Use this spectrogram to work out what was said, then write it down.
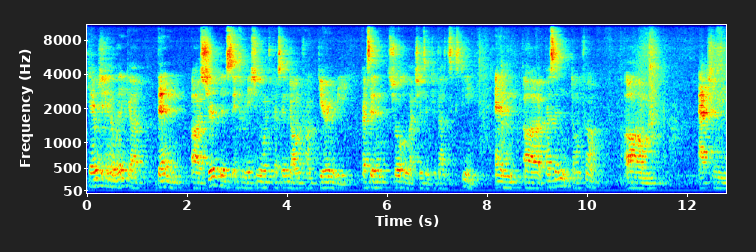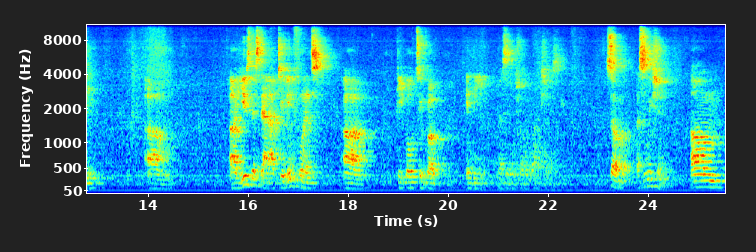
Cambridge Analytica then uh, shared this information with President Donald Trump during the presidential elections in 2016. And uh, President Donald Trump um, actually um, uh, used this data to influence uh, people to vote in the presidential elections. So, a solution. Um,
